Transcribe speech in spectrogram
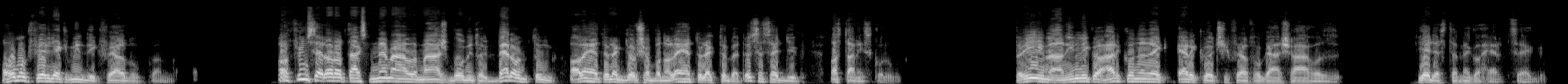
A homokférgek mindig felbukkannak. A fűszeraratás nem áll másból, mint hogy berontunk, a lehető leggyorsabban a lehető legtöbbet összeszedjük, aztán iszkolunk. Primán illik a Harkonnenek erkölcsi felfogásához, jegyezte meg a herceg.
